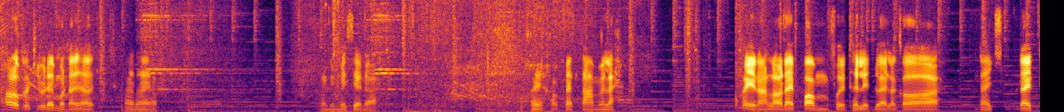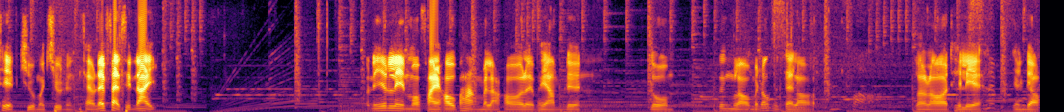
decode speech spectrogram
ถ้าหลบสกิลได้หมดน่าจะฆ่าได้ครับตอนนี้ไม่เสียนะโอเคครับแปดตามไม่ไรโอเคนะเราได้ป้อมเฟิร์สเทเลตด้วยแล้วก็ได้ได้เทรดคิวมาคิวหนึ่งแถมได้แฟดซินได้ ตอนนี้เลนมอไฟเขาพังไปแล้วเขาก็เลยพยายามเดินโดมซึ่งเราไม่ต้องสนใจเรา เรารอเทเลอย่างเดียว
